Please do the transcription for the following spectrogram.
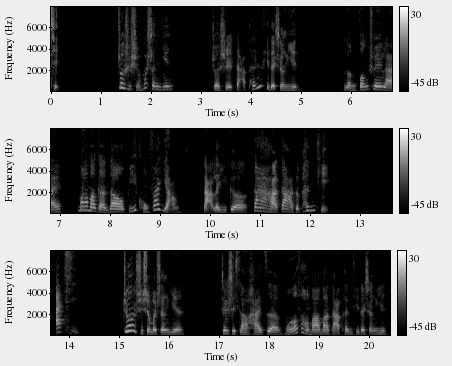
嚏！这是什么声音？这是打喷嚏的声音。冷风吹来，妈妈感到鼻孔发痒，打了一个大大的喷嚏。阿嚏！这是什么声音？这是小孩子模仿妈妈打喷嚏的声音。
